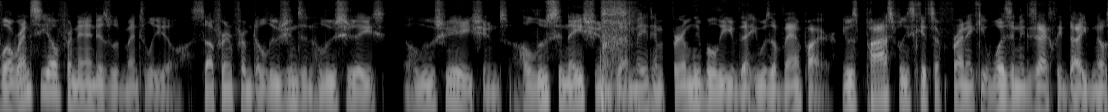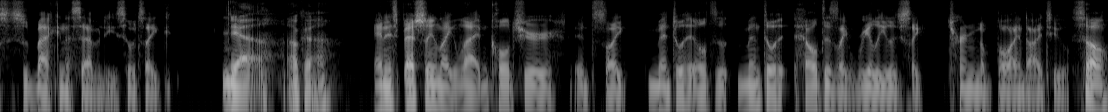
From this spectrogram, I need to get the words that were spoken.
Florencio Fernandez was mentally ill, suffering from delusions and hallucinations, hallucinations that made him firmly believe that he was a vampire. He was possibly schizophrenic. He wasn't exactly diagnosed. This was back in the 70s. So it's like, Yeah. Okay. and especially in like Latin culture, it's like mental health. Mental health is like really just like turning a blind eye to. So,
